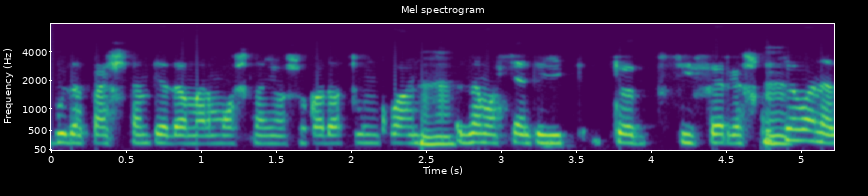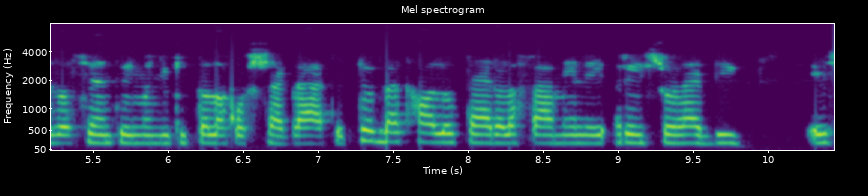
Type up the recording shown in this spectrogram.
Budapesten például már most nagyon sok adatunk van, uh-huh. ez nem azt jelenti, hogy itt több szívférges kutya uh-huh. van, ez azt jelenti, hogy mondjuk itt a lakosság lehet, hogy többet hallott erről a felmérésről eddig, és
